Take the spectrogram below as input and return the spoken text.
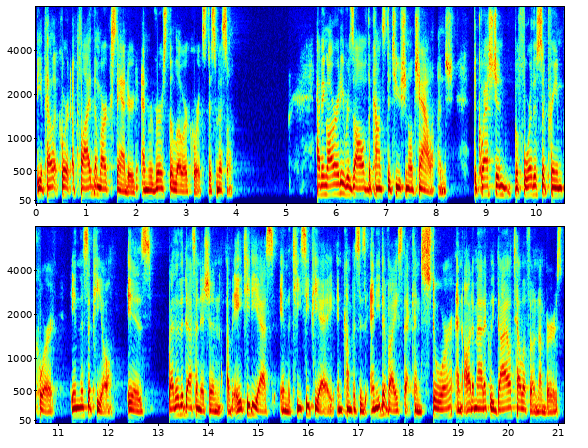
the appellate court applied the Marks standard and reversed the lower court's dismissal. Having already resolved the constitutional challenge, the question before the Supreme Court in this appeal is whether the definition of ATDS in the TCPA encompasses any device that can store and automatically dial telephone numbers,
